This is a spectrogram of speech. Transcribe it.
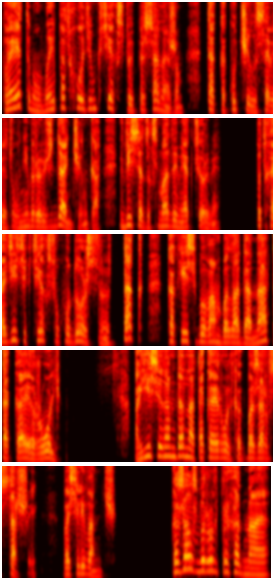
Поэтому мы и подходим к тексту и персонажам, так как учил и советовал Немирович Данченко в беседах с молодыми актерами. Подходите к тексту художественно так, как если бы вам была дана такая роль. А если нам дана такая роль, как Базаров-старший, Василий Иванович? Казалось бы, роль проходная.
